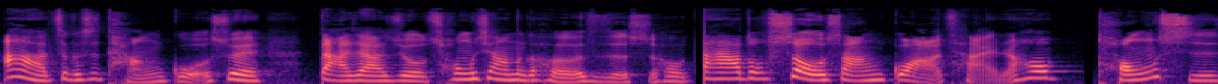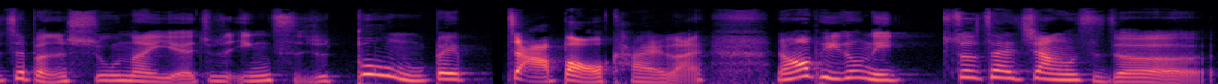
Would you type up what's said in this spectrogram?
啊，这个是糖果，所以大家就冲向那个盒子的时候，大家都受伤挂彩。然后同时这本书呢，也就是因此就是嘣被炸爆开来。然后皮杜尼就在这样子的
